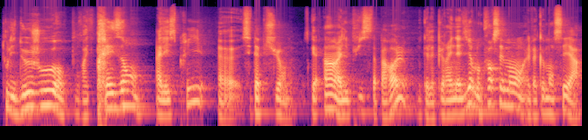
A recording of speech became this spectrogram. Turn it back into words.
tous les deux jours pour être présent à l'esprit, euh, c'est absurde. Parce que, un, elle épuise sa parole, donc elle n'a plus rien à dire. Donc, forcément, elle va commencer à,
